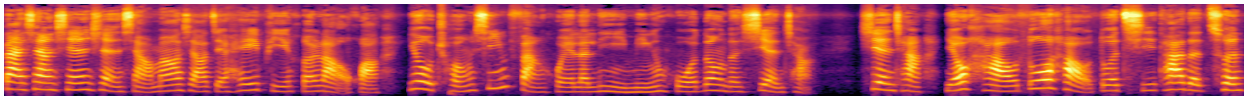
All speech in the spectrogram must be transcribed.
大象先生、小猫小姐、黑皮和老黄又重新返回了里民活动的现场。现场有好多好多其他的村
